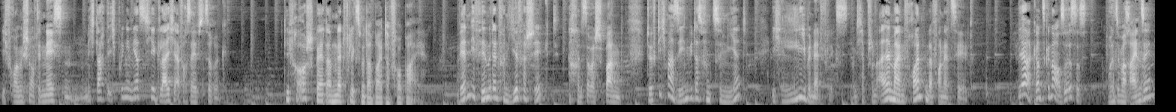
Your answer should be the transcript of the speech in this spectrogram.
Ich freue mich schon auf den nächsten. Ich dachte, ich bringe ihn jetzt hier gleich einfach selbst zurück. Die Frau späht am Netflix-Mitarbeiter vorbei. Werden die Filme denn von hier verschickt? Oh, das ist aber spannend. Dürfte ich mal sehen, wie das funktioniert? Ich liebe Netflix und ich habe schon all meinen Freunden davon erzählt. Ja, ganz genau, so ist es. Wollen Sie mal reinsehen?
